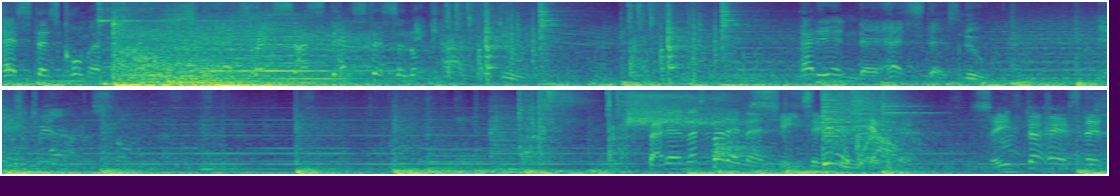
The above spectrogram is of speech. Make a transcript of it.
Hästes kommer. Frälsas hästes en kan du. Ände hästes nu. Späremen, späremen. See they to work. Save the hasted.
